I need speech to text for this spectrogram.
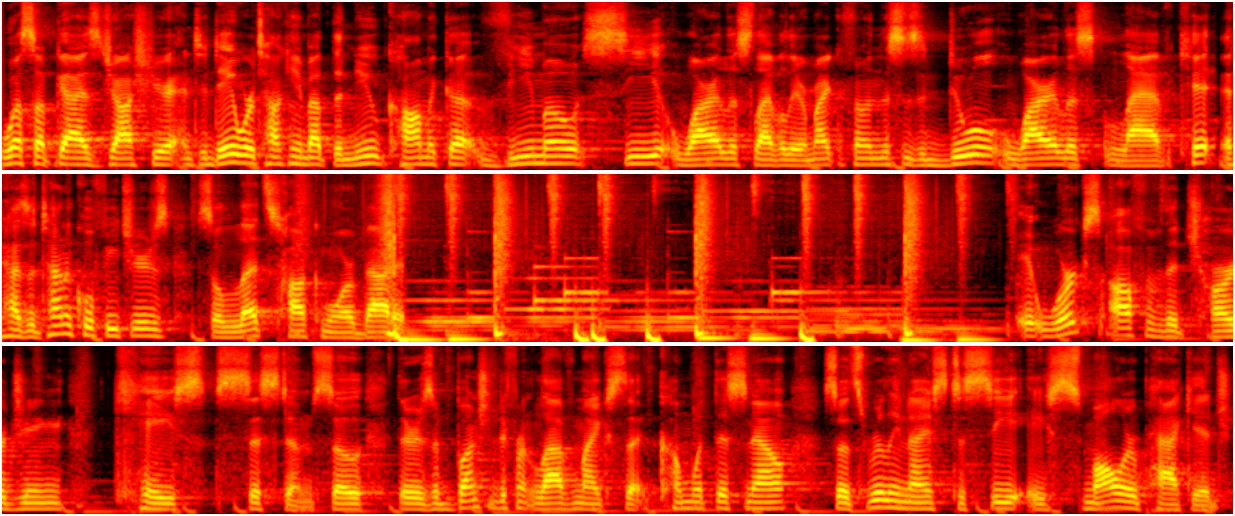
What's up guys, Josh here, and today we're talking about the new Comica Vimo C wireless lavalier microphone. This is a dual wireless lav kit. It has a ton of cool features, so let's talk more about it. It works off of the charging case system. So there's a bunch of different lav mics that come with this now. So it's really nice to see a smaller package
